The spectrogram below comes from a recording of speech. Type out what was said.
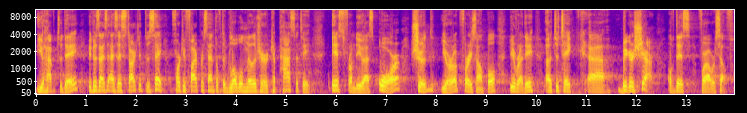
you have today, because as, as I started to say, 45% of the global military capacity is from the US, or should Europe, for example, be ready uh, to take a bigger share of this for ourselves?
